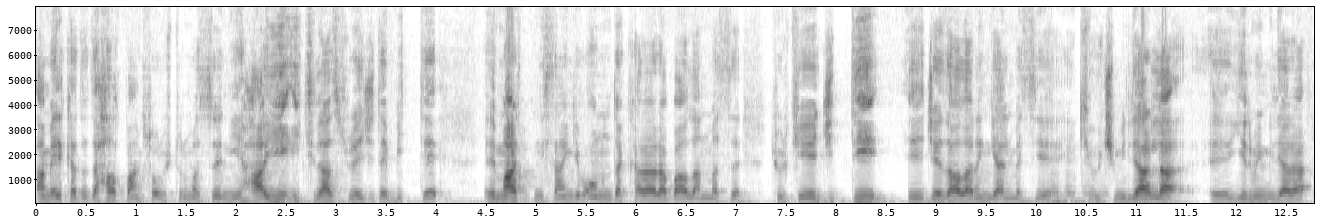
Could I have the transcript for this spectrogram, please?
Amerika'da da Halkbank soruşturması nihai itiraz süreci de bitti. E, Mart, Nisan gibi onun da karara bağlanması, Türkiye'ye ciddi e, cezaların gelmesi, 2-3 milyarla e, 20 milyara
